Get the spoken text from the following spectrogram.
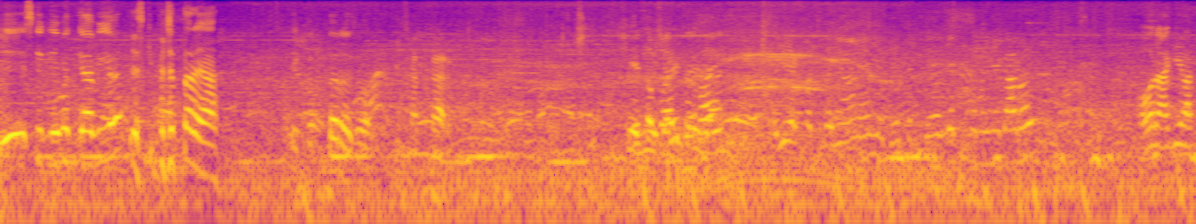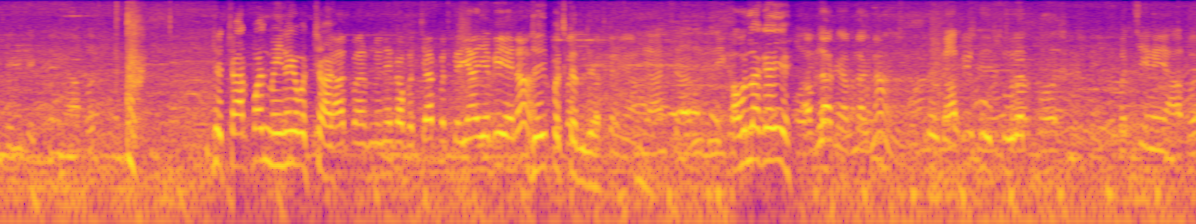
ये इसकी कीमत क्या भी है इसकी पचहत्तर हज़ार। इकहत्तर हज़ार। छक्कर और आगे आते हैं देखते हैं यहाँ पर। ये चार पाँच महीने का बच्चा है। चार पाँच महीने का बच्चा है पचकरिया ये भी है ना? यही पचकरिया। चार अवलग है ये। अबलग है अबलग ना? काफ़ी खूबसूरत। बच्चे हैं यहाँ पर।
